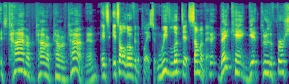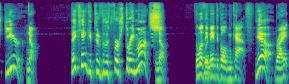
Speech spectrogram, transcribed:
it's time after time after time after time, man. it's it's all over the place. We've looked at some of it. They, they can't get through the first year. no, They can't get through for the first three months. no. Well, they made the golden calf, Yeah. right?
